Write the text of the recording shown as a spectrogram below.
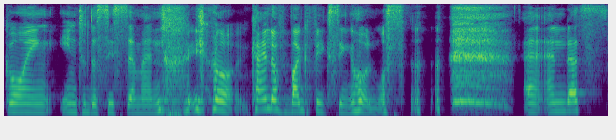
going into the system and you know kind of bug fixing almost and, and, that's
